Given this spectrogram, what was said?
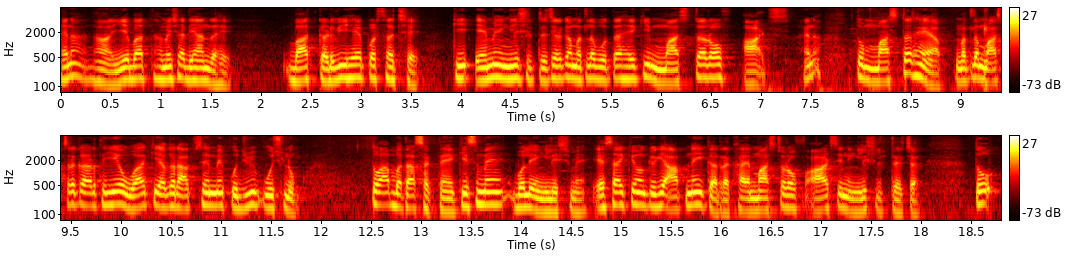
है ना? हाँ ये बात हमेशा ध्यान रहे। बात कड़वी है, पर सच है कि एम ए इंग्लिश लिटरेचर का मतलब होता है कि मास्टर ऑफ़ आर्ट्स है ना? तो मास्टर हैं आप। मतलब मास्टर का अर्थ ये हुआ कि अगर आपसे मैं कुछ भी पूछ लूँ तो आप बता सकते हैं, किसमें? बोले इंग्लिश में। ऐसा क्यों? क्योंकि आपने ही कर रखा है master of arts in English literature तो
